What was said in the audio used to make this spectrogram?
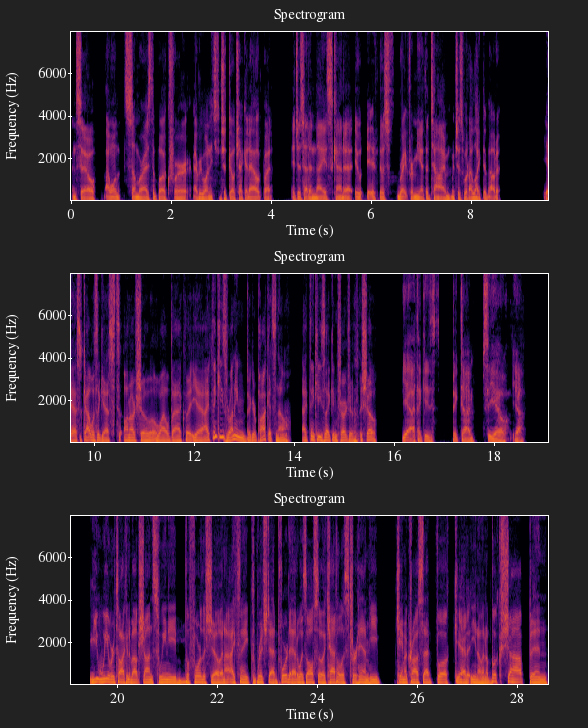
And so I won't summarize the book for everyone. You should go check it out, but it just had a nice kind of, it, it was right for me at the time, which is what I liked about it. Yeah, Scott was a guest on our show a while back, but yeah, I think he's running bigger pockets now. I think he's like in charge of the show. Yeah, I think he's big time CEO. Yeah. You, we were talking about Sean Sweeney before the show, and I think Rich Dad Poor Dad was also a catalyst for him. He came across that book at you know in a bookshop, and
